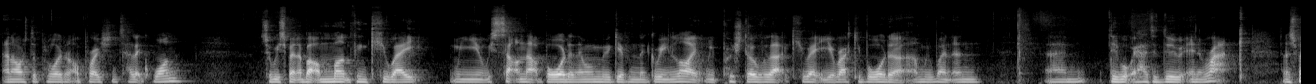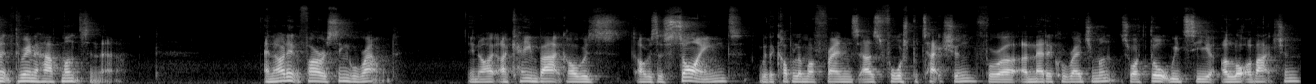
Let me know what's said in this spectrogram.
and I was deployed on Operation Telic One. So we spent about a month in Kuwait we, you know, we sat on that border. and Then when we were given the green light, we pushed over that Kuwaiti Iraqi border and we went and um, did what we had to do in Iraq. And I spent three and a half months in there. And I didn't fire a single round. You know, I, I came back. I was I was assigned with a couple of my friends as force protection for a, a medical regiment. So I thought we'd see a lot of action.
